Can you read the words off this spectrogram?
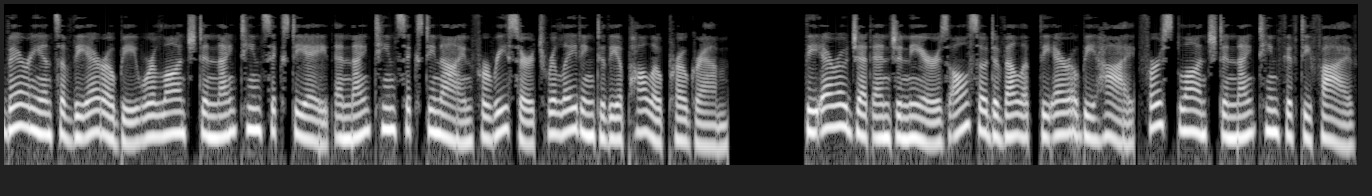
Variants of the Aerobee were launched in 1968 and 1969 for research relating to the Apollo program. The Aerojet engineers also developed the Aerobee High first launched in 1955.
